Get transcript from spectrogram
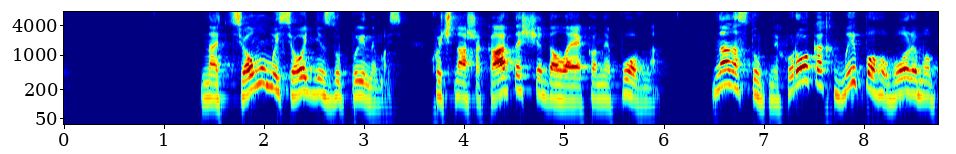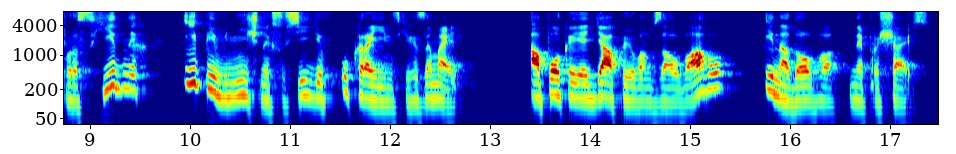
На цьому ми сьогодні зупинимось, хоч наша карта ще далеко не повна. На наступних уроках ми поговоримо про східних і північних сусідів українських земель. А поки я дякую вам за увагу і надовго не прощаюсь.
